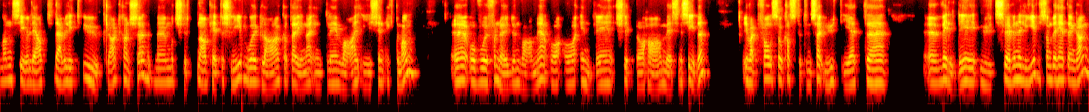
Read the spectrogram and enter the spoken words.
man sier vel det at det er vel litt uklart, kanskje, mot slutten av Peters liv, hvor glad Katarina egentlig var i sin ektemann. Eh, og hvor fornøyd hun var med å, å endelig slippe å ha ham ved sin side. I hvert fall så kastet hun seg ut i et uh, veldig utsvevende liv, som det het en gang,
